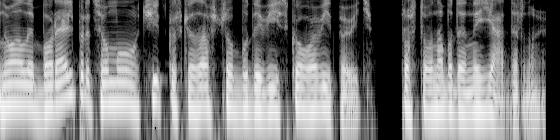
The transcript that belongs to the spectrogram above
Ну але Борель при цьому чітко сказав, що буде військова відповідь, просто вона буде не ядерною.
